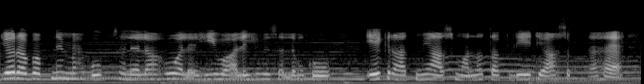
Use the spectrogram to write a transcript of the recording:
جو رب اپنے محبوب صلی اللہ علیہ وآلہ وسلم کو ایک رات میں آسمانوں تک لے جا سکتا ہے۔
